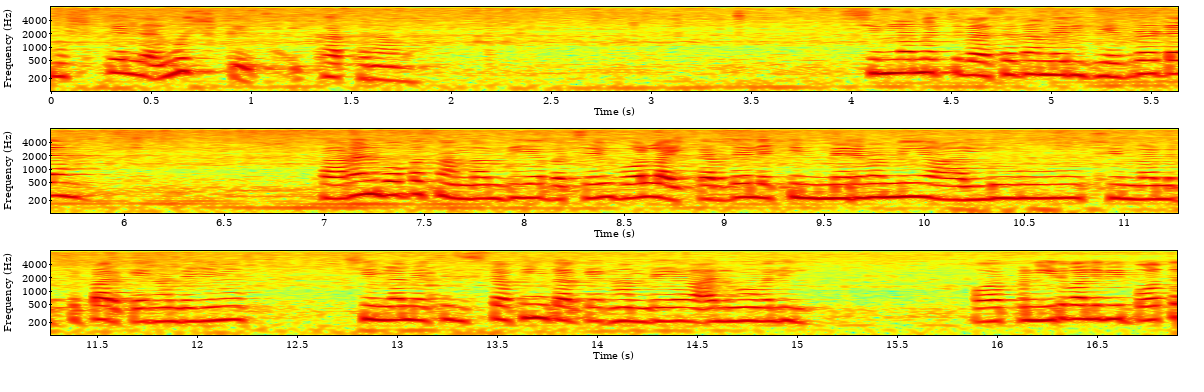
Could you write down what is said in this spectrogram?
ਮੁਸ਼ਕਿਲ ਹੈ, ਮੁਸ਼ਕਿਲ, ਇੱਕ ਹੱਥ ਨਾਲ। ਸ਼ਿਮਲਾ ਮਿਰਚ ਵੈਸੇ ਤਾਂ ਮੇਰੀ ਫੇਵਰਟ ਹੈ। ਸਾਰਿਆਂ ਨੂੰ ਬਹੁਤ ਪਸੰਦ ਆਉਂਦੀ ਹੈ। ਬੱਚੇ ਵੀ ਬਹੁਤ ਲਾਈਕ ਕਰਦੇ, ਲੇਕਿਨ ਮੇਰੇ ਮੰਮੀ ਆਲੂ, ਸ਼ਿਮਲਾ ਮਿਰਚ ਭਰ ਕੇ ਖਾਂਦੇ, ਜਿਵੇਂ ਸ਼ਿਮਲਾ ਮਿਰਚ ਦੀ ਸਟਫਿੰਗ ਕਰਕੇ ਖਾਂਦੇ ਆ ਆਲੂਆਂ ਵਾਲੀ। ਔਰ ਪਨੀਰ ਵਾਲੀ ਵੀ ਬਹੁਤ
